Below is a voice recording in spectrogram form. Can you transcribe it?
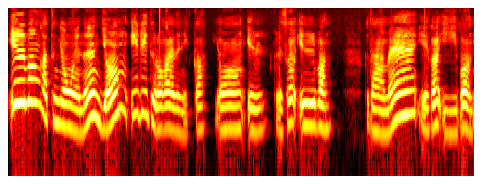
1번 같은 경우에는 0, 1이 들어가야 되니까 0, 1. 그래서 1번. 그 다음에 얘가 2번,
